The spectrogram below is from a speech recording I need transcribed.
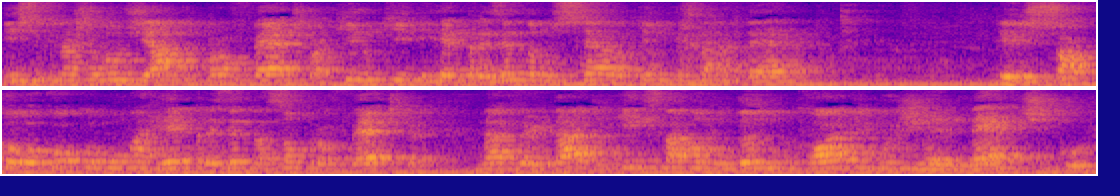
Isso que nós chamamos de ato profético, aquilo que representa no céu aquilo que está na terra. Ele só colocou como uma representação profética. Na verdade, quem estava mudando o código genético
